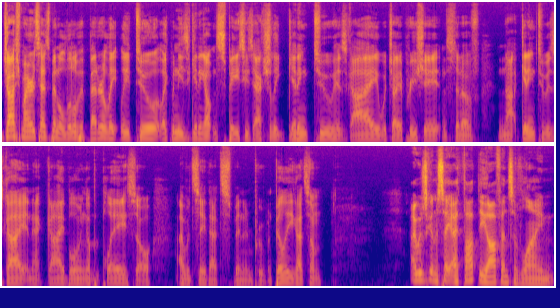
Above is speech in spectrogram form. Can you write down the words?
Josh Myers has been a little bit better lately too. Like when he's getting out in space, he's actually getting to his guy, which I appreciate instead of not getting to his guy and that guy blowing up a play. So I would say that's been an improvement. Billy, you got some? I was going to say, I thought the offensive line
